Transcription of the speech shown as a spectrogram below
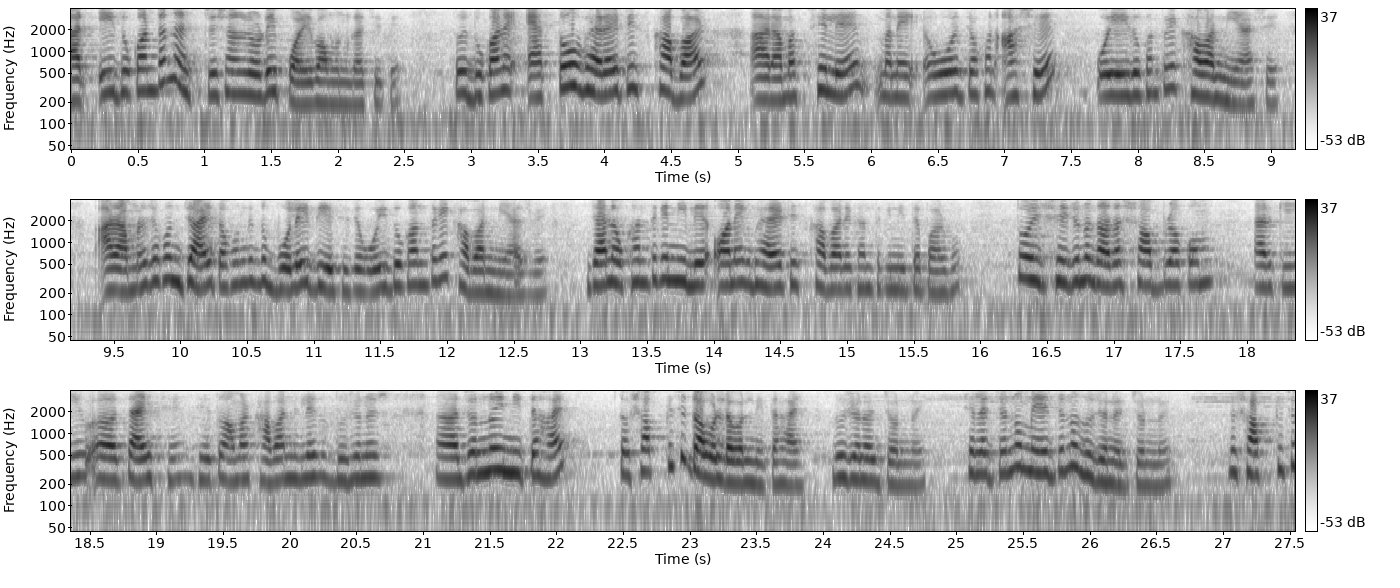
আর এই দোকানটা না স্টেশন রোডেই পড়ে বামনগাছিতে। তো ওই দোকানে এত ভ্যারাইটিস খাবার আর আমার ছেলে মানে ও যখন আসে ওই, এই দোকান থেকে খাবার নিয়ে আসে। আর আমরা যখন যাই, তখন কিন্তু বলেই দিয়েছে যে ওই দোকান থেকে খাবার নিয়ে আসবে। জানে ওখান থেকে নিলে অনেক ভ্যারাইটিস খাবার এখান থেকে নিতে পারব। তো সেই জন্য দাদা সব রকম আর কি চাইছে। যেহেতু আমার খাবার নিলে তো দুজনের জন্যই নিতে হয়। তো সব কিছু ডবল ডবল নিতে হয় দুজনের জন্যই। ছেলের জন্য, মেয়ের জন্য, দুজনের জন্যই। তো সব কিছু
